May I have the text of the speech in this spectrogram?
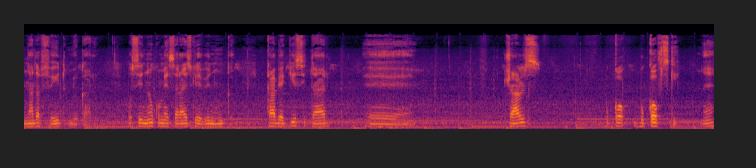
nada feito, meu caro. Você não começará a escrever nunca. Cabe aqui citar é, Charles Bukowski, né?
